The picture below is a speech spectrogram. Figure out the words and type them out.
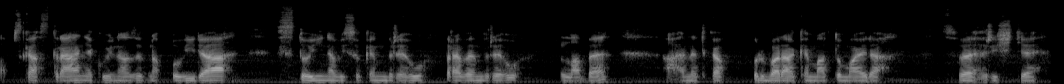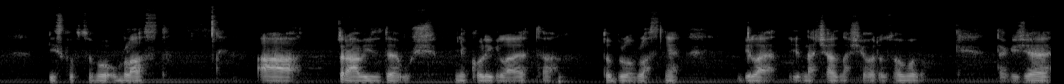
Lapská stráň, jak už název napovídá, stojí na vysokém břehu, pravém břehu Labe a hnedka pod barákem má Tomajda své hřiště, pískovcovou oblast a tráví zde už několik let a to bylo vlastně byla jedna část našeho rozhovoru. Takže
